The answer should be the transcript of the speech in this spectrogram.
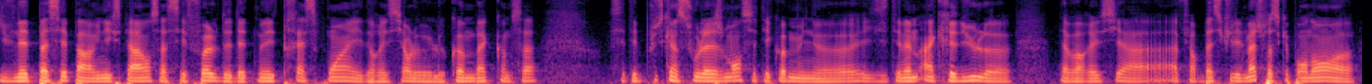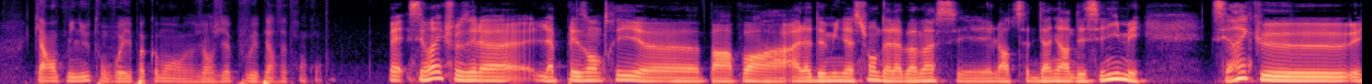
venaient de passer par une expérience assez folle d'être mené 13 points et de réussir le, comeback comme ça. C'était plus qu'un soulagement, c'était comme une. Euh, ils étaient même incrédules euh, d'avoir réussi à, faire basculer le match parce que pendant 40 euh, minutes, on voyait pas comment Georgia pouvait perdre cette rencontre. C'est vrai que je faisais la, la plaisanterie par rapport à, à la domination d'Alabama lors de cette dernière décennie, mais c'est vrai que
